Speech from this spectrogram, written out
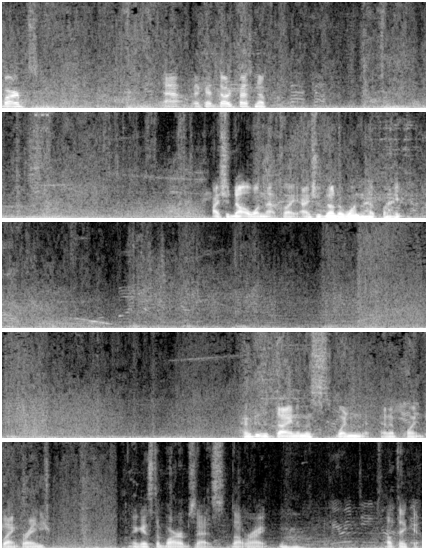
Barbs. Ah, that got dodged fast enough. I should not have won that fight. I should not have won that fight. How does a Dynames win at a point blank range against the Barbs? That's not right. I'll take it.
